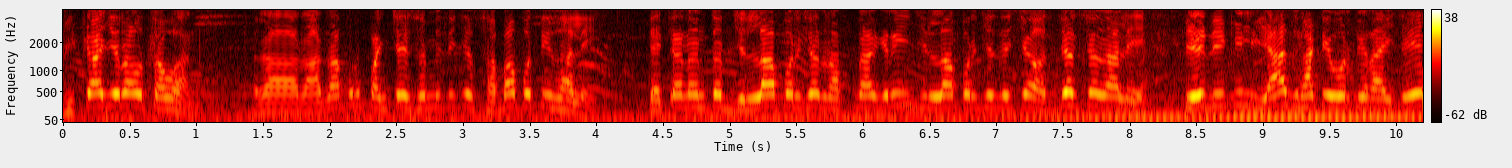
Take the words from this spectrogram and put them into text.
भिकाजीराव चव्हाण रा राजापूर पंचायत समितीचे सभापती झाले. त्याच्यानंतर जिल्हा परिषद रत्नागिरी जिल्हा परिषदेचे अध्यक्ष झाले. ते देखील याच घाटीवरती राहायचे.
